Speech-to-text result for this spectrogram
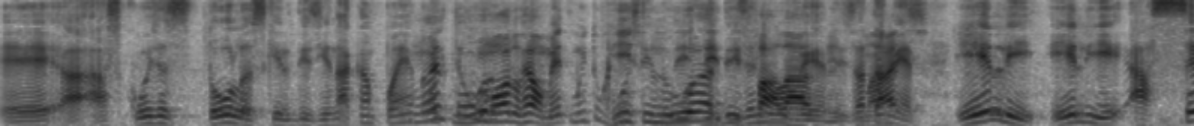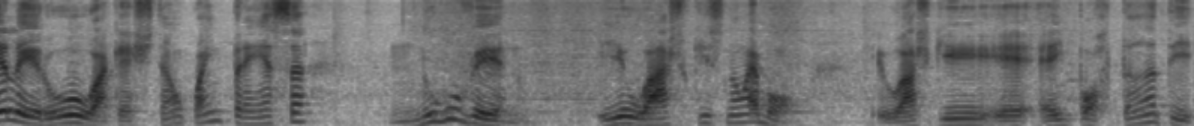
é, as coisas tolas que ele dizia na campanha. Não, continua, ele tem um modo realmente muito rígido continua de, de, de falar. Governo, exatamente. Mas... Ele, ele acelerou a questão com a imprensa no governo. E eu acho que isso não é bom. Eu acho que é, é importante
